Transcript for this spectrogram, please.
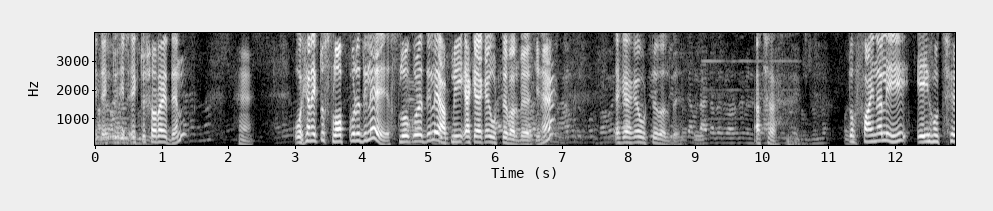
এটা একটু এটা একটু সরাই দেন হ্যাঁ। ওইখানে একটু স্লপ করে দিলে স্লো করে দিলে আপনি একা একা উঠতে পারবে আর কি হ্যাঁ? একা একা উঠতে পারবে। আচ্ছা তো ফাইনালি এই হচ্ছে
